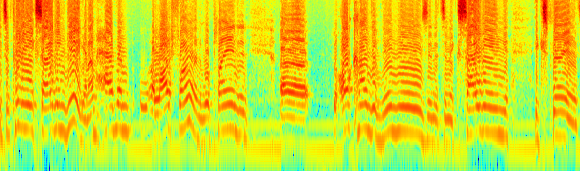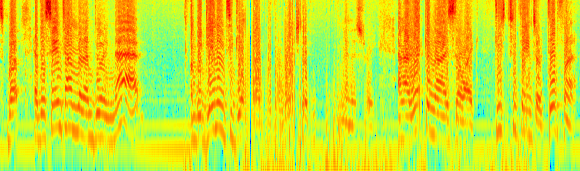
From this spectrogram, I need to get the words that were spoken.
it's a pretty exciting gig, and I'm having a lot of fun. We're playing and, uh, all kinds of venues, and it's an exciting experience. But at the same time that I'm doing that, I'm beginning to get involved with the worship ministry. And I recognize that like these two things are different.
